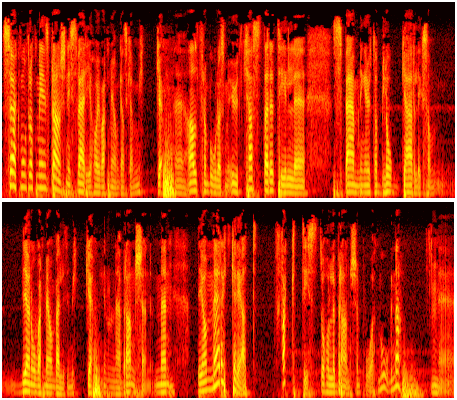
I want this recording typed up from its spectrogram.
sökmotoroptimeringsbranschen i Sverige har ju varit med om ganska mycket. Eh, Allt från bolag som är utkastade till eh, spamningar utav bloggar liksom. Vi har nog varit med om väldigt mycket inom den här branschen. Men Mm. det jag märker är att faktiskt då håller branschen på att mogna. Mm. Eh,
